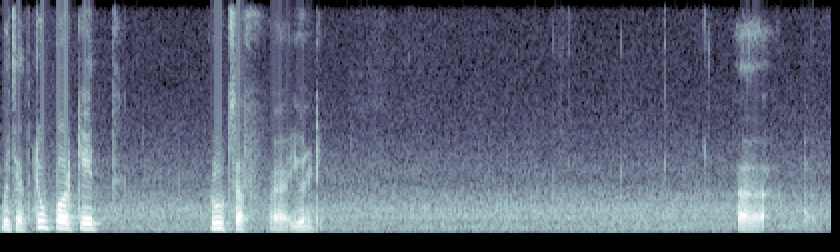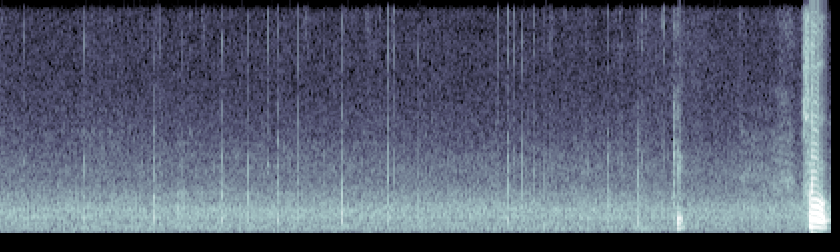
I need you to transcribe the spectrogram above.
which are 2 power kth roots of uh, unity. Uh, okay. So,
